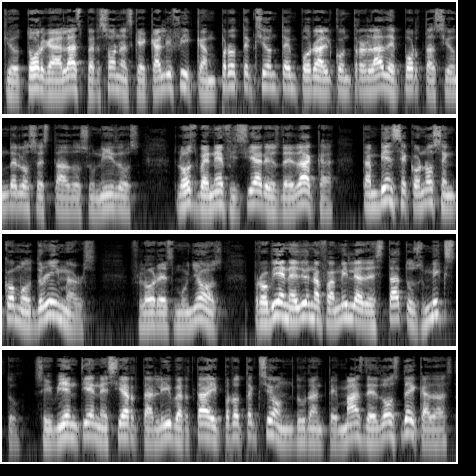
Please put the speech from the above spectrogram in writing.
que otorga a las personas que califican protección temporal contra la deportación de los Estados Unidos. Los beneficiarios de DACA también se conocen como Dreamers. Flores Muñoz proviene de una familia de estatus mixto. Si bien tiene cierta libertad y protección durante más de dos décadas,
